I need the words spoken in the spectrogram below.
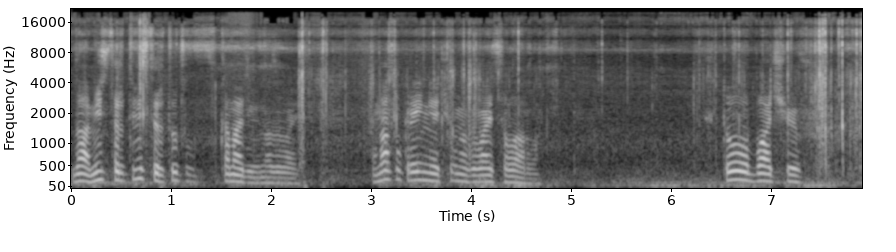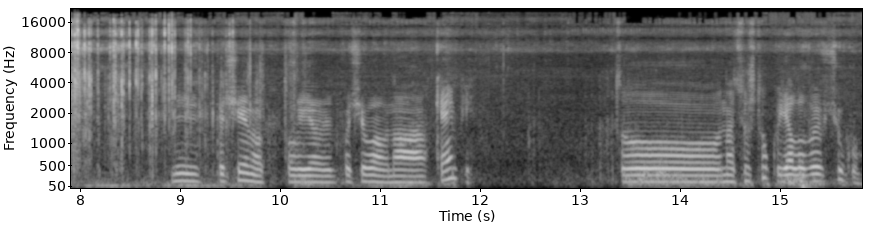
Да, містер Твістер тут в Канаді називається. У нас в Україні я називається ларва. Хто бачив мій відпочинок, коли я відпочивав на кемпі, то на цю штуку я ловив щуку.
